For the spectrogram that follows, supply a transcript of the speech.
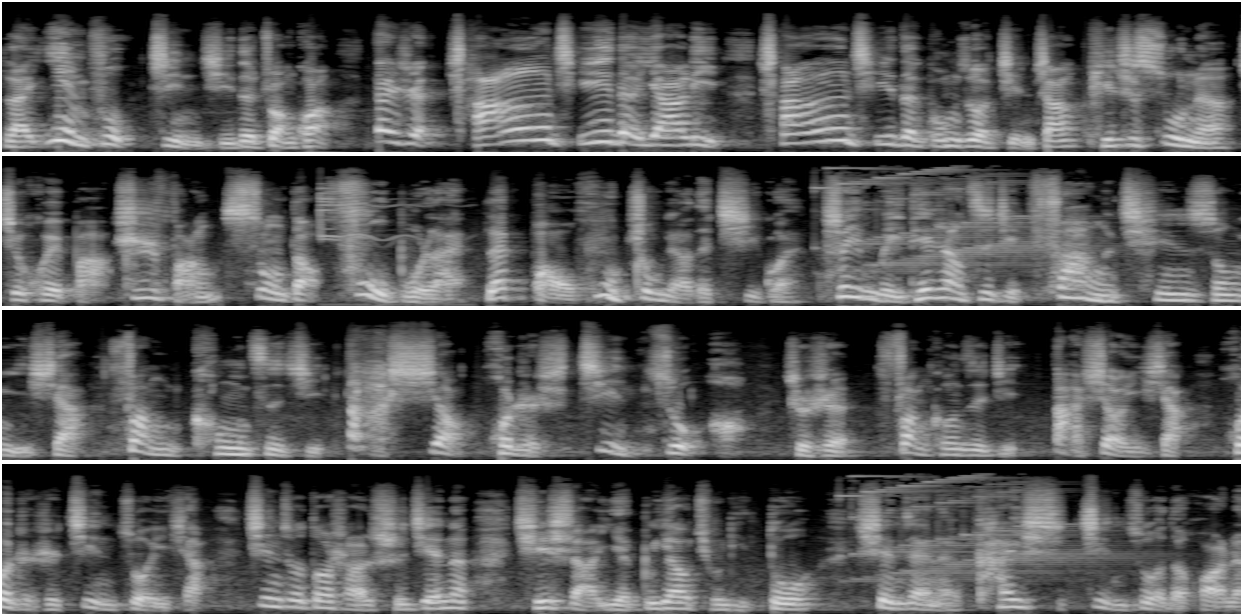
来应付紧急的状况。但是长期的压力、长期的工作紧张，皮质素呢就会把脂肪送到腹部来，来保护重要的器官。所以每天让自己放轻松一下，放空自己，大笑或者是静坐啊。就是放空自己，大笑一下，或者是静坐一下。静坐多少时间呢？其实啊，也不要求你多。现在呢，开始静坐的话呢，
